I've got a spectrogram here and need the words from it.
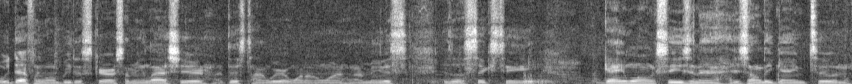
We definitely won't be scarce. I mean, last year at this time we were one on one. I mean, this is a 16 game long season, and it's only game two, and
